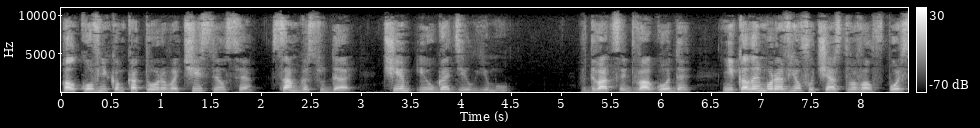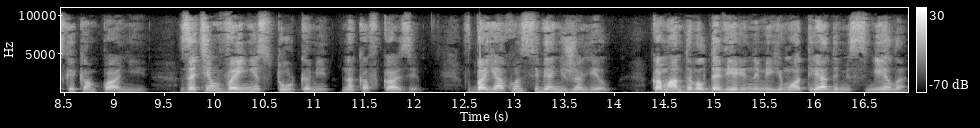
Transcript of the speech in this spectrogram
полковником которого числился сам государь, чем и угодил ему. В 22 года Николай Муравьев участвовал в польской кампании, затем в войне с турками на Кавказе. В боях он себя не жалел, командовал доверенными ему отрядами смело,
